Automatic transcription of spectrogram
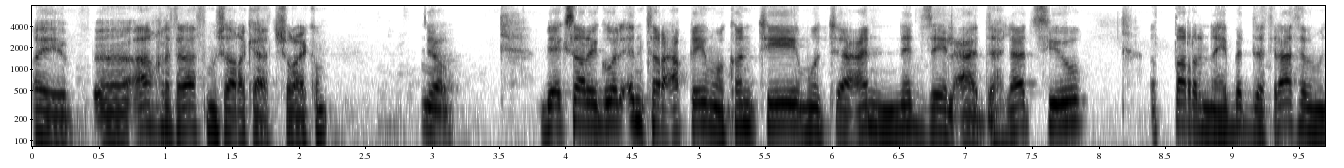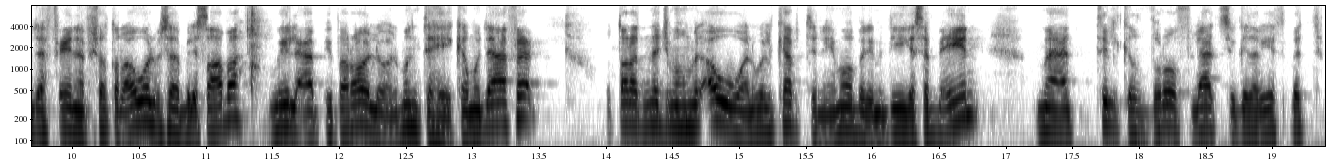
طيب آه، آخر ثلاث مشاركات شو رأيكم؟ يلا. BXR يقول إنتر عقيم وكونتي متعنت زي العادة. لاتسيو اضطر إنه يبدل ثلاثة من مدافعينه في الشوط الأول بسبب الإصابة ويلعب ببارولو المنتهي كمدافع. وطرد نجمهم الأول والكابتن إيموبيلي من دقيقة 70 مع تلك الظروف لاتسيو قدر يثبت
